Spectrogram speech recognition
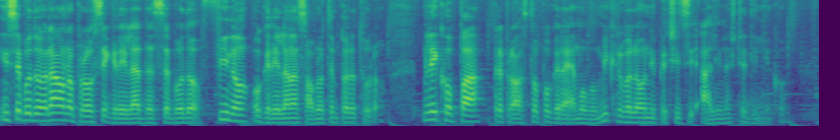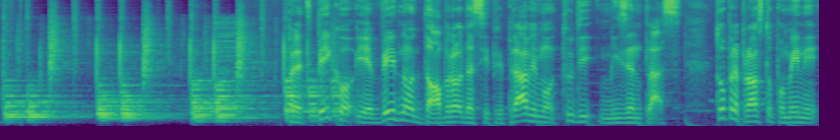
in se bodo ravno prav segrela, da se bodo fino ogrela na sobno temperaturo. Mleko pa preprosto pogrejemo v mikrovalovni pečici ali na štedilniku. Pred peko je vedno dobro, da si pripravimo tudi mizen plas. To preprosto pomeni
